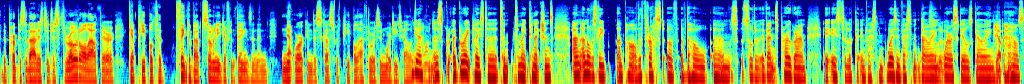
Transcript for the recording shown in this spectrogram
the purpose of that is to just throw it all out there, get people to think about so many different things and then network and discuss with people afterwards in more detail. yeah, it's a great place to, to, to make connections, and and obviously um, part of the thrust of of the whole um, sort of events program is to look at investment. Where's investment going? Absolutely. Where are skills going? Yep. How's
